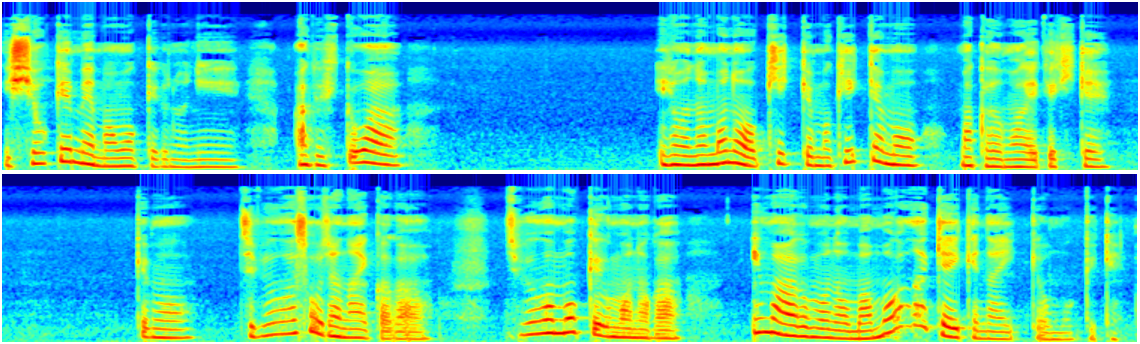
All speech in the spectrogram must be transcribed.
一生懸命守ってるのにある人はいろんなものを切っても切ってもまか生まれてきてでも自分はそうじゃないから自分が持ってるものが今あるものを守らなきゃいけないって思ってて。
